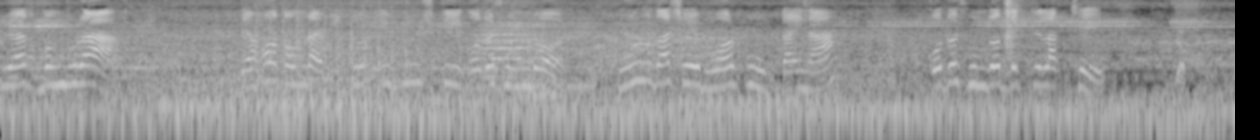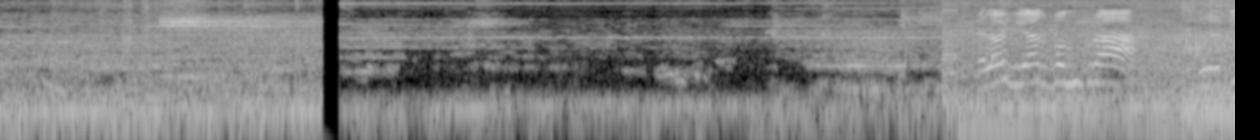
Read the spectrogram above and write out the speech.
বিরাজ বন্ধুরা। দেখো তোমরা, বিদ্যুৎ ইফিউজটি কত সুন্দর। ফুল গাছে ভরপুর, তাই না? কত সুন্দর দেখতে লাগছে। হ্যালো বিরাজ বন্ধুরা। ভিডিওটি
